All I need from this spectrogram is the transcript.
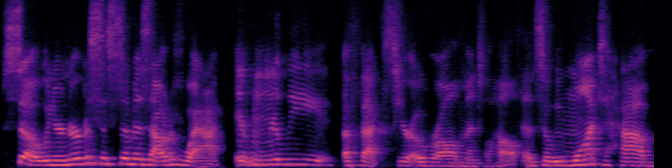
So, when your nervous system is out of whack, it mm-hmm. really affects your overall mental health. And so, we mm-hmm. want to have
